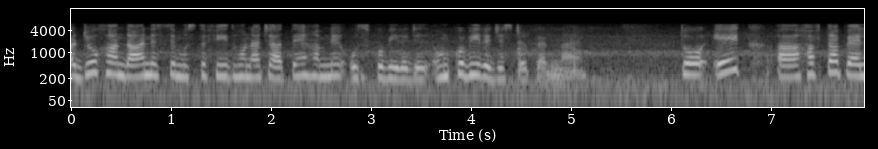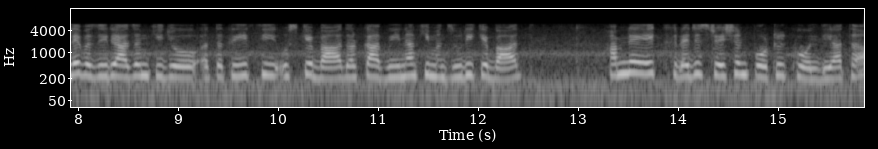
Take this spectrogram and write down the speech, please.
और जो ख़ानदान इससे मुस्तफ़ होना चाहते हैं, हमने उसको भी उनको भी रजिस्टर करना है। तो एक हफ़्ता पहले वज़ी अजम की जो तकरीर थी, उसके बाद और काबीना की मंजूरी के बाद हमने एक रजिस्ट्रेशन पोर्टल खोल दिया था।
